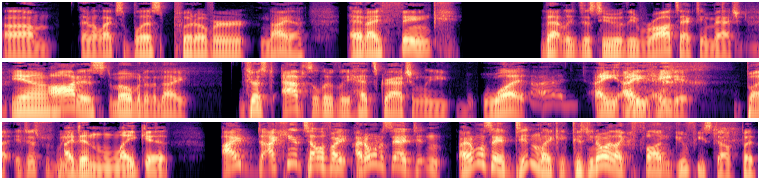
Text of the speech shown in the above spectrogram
Um and Alexa Bliss put over Nia. And I think that leads us to the Raw tag team match. yeah, Oddest moment of the night. Just absolutely head scratchingly what I I, I didn't hate it, but it just was weird. I didn't like it. I, I can't tell if I I don't want to say I didn't I don't want to say I didn't like it because you know I like fun goofy stuff, but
